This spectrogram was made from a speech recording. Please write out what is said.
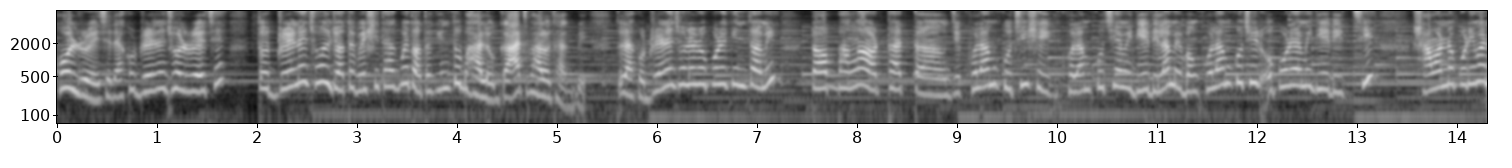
হোল রয়েছে। দেখো ড্রেনেজ হোল রয়েছে। তো ড্রেনেজ হোল যত বেশি থাকবে তত কিন্তু ভালো, গাছ ভালো থাকবে। তো দেখো ড্রেনেজ হোলের ওপরে কিন্তু আমি টব ভাঙা অর্থাৎ যে খোলামকুচি সেই খোলাম কুচি আমি দিয়ে দিলাম এবং খোলামকুচির ওপরে আমি দিয়ে দিচ্ছি সামান্য পরিমাণ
